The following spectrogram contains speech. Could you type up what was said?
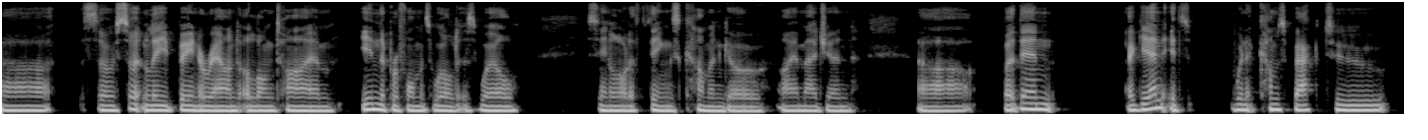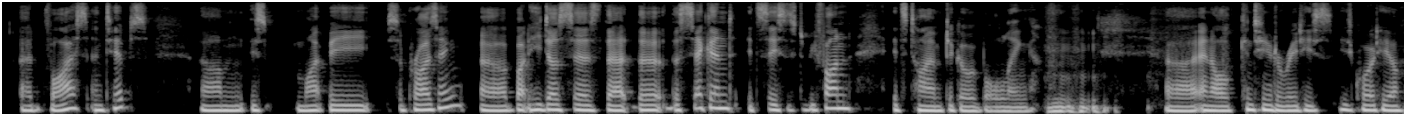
Uh, so certainly been around a long time in the performance world as well. Seen a lot of things come and go. I imagine, uh, but then again, it's when it comes back to advice and tips. Um, this might be surprising, uh, but he does says that the the second it ceases to be fun, it's time to go bowling. Uh, and I'll continue to read his his quote here.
